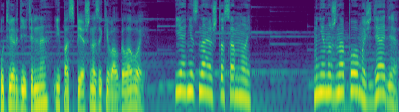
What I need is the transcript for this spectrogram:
утвердительно и поспешно закивал головой. «Я не знаю, что со мной. Мне нужна помощь, дядя».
